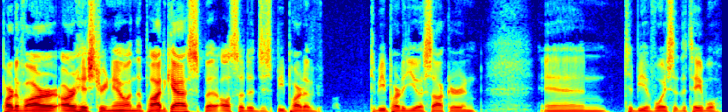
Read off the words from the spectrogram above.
part of our our history now on the podcast, but also to just be part of to be part of U.S. Soccer and and to be a voice at the table.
